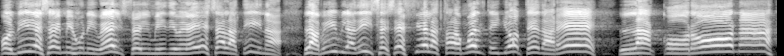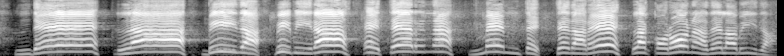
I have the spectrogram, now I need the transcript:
Olvídese de mis universos y mi belleza latina. La Biblia dice, sé fiel hasta la muerte y yo te daré la corona de la vida. Vivirás eternamente. Te daré la corona de la vida.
